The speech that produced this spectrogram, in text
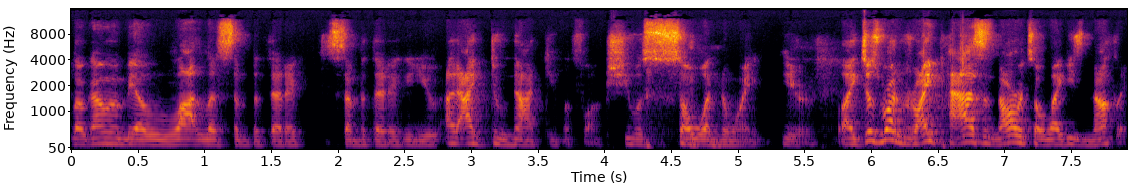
Look, I'm gonna be a lot less sympathetic sympathetic to you. I, I do not give a fuck. She was so annoying here. Like, just run right past Naruto like he's nothing.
